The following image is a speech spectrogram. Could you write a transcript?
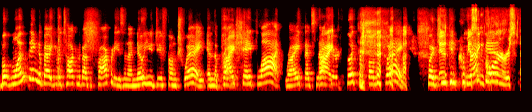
But one thing about you were talking about the properties, and I know you do feng shui and the pie shaped lot, right? That's not Right. very good for feng shui. But you can correct missing it. corners.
